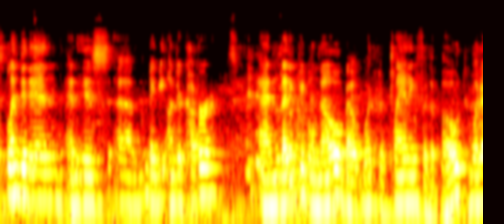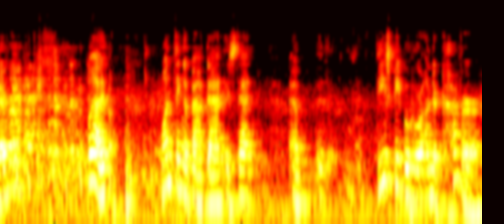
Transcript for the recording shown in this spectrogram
blended in and is um, maybe undercover and letting people know about what they're planning for the boat, whatever. But one thing about that is that uh, these people who are undercover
